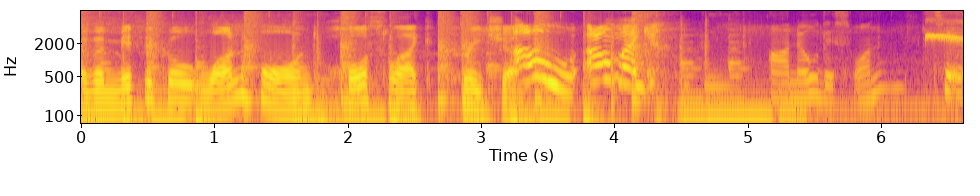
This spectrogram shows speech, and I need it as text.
of a mythical one horned horse like creature? oh, oh my god. I know this one. Two,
